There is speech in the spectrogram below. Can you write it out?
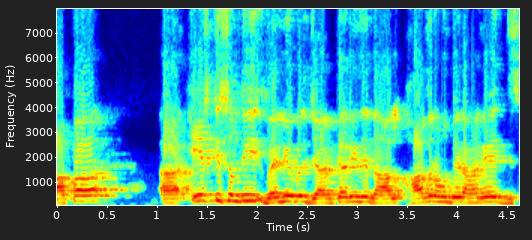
ਆਪਾਂ ਇਸ ਕਿਸਮ ਦੀ ਵੈਲਿਊਏਬਲ ਜਾਣਕਾਰੀ ਦੇ ਨਾਲ ਹਾਜ਼ਰ ਹੁੰਦੇ ਰਹਾਂਗੇ, ਜਿਸ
